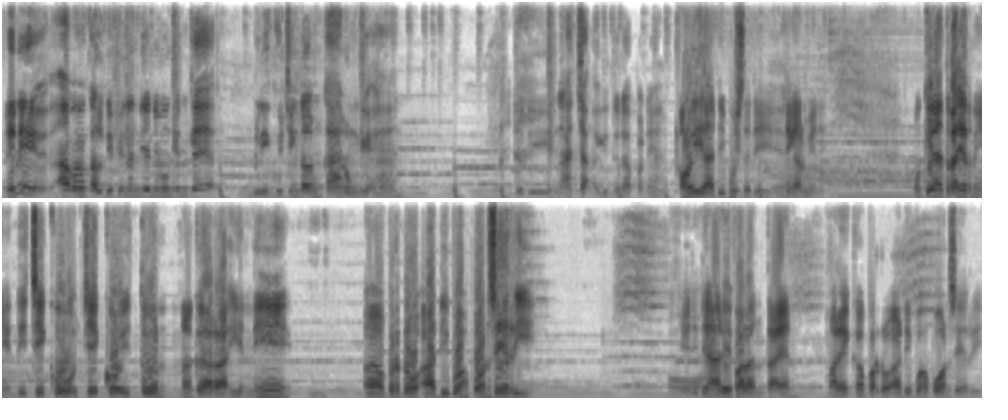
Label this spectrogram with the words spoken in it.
Ini apa kalau di Finlandia ini mungkin kayak beli kucing dalam karung ya kan. Jadi ngacak gitu dapatnya. Oh iya di bus tadi, tinggal milih. Mungkin yang terakhir nih di Ceko. Ceko itu negara ini eh, berdoa di bawah pohon seri. Jadi di hari Valentine mereka berdoa di bawah pohon seri.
